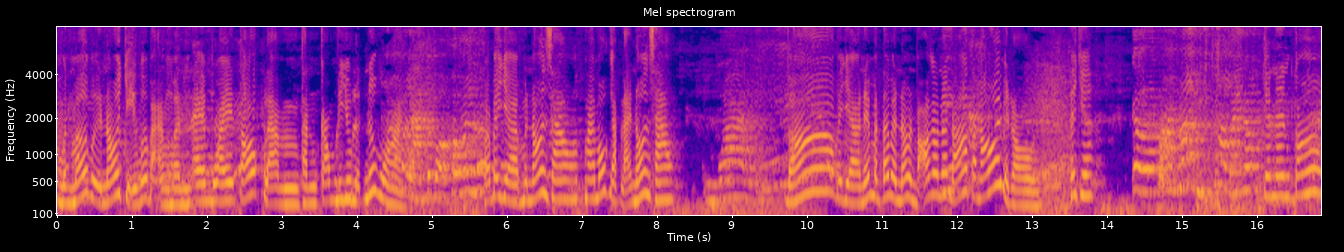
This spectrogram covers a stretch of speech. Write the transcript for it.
mình mới vừa nói chuyện với bạn mình em quay tốt làm thành công đi du lịch nước ngoài. Và bây giờ mình nói sao? Mai mốt gặp lại nói sao? Đó bây giờ nếu mình tới mình nói mình bỏ cái đó đó ta nói mày rồi. Thấy chưa? Cho nên có,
